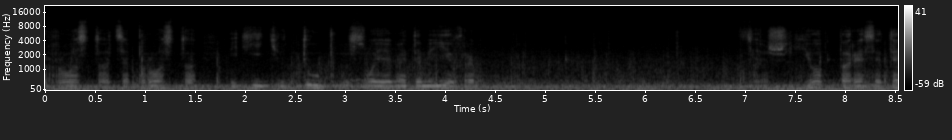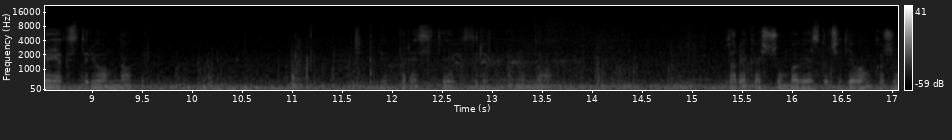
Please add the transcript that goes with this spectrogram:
просто, це просто ідіть в дупу своїми тими іграми. Це ж йоп пересете як стрьомно. Йоп пересете як стрьомно. Зараз якась чумба вискочить, я вам кажу.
